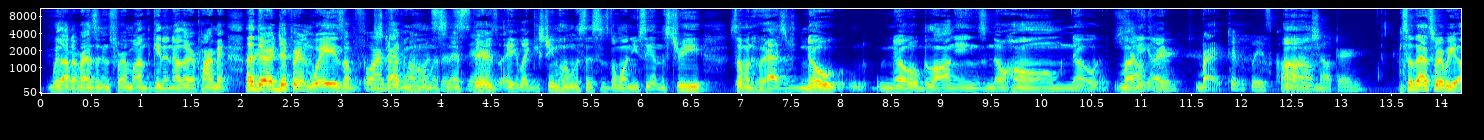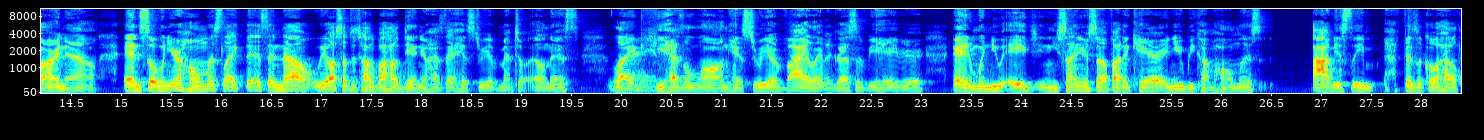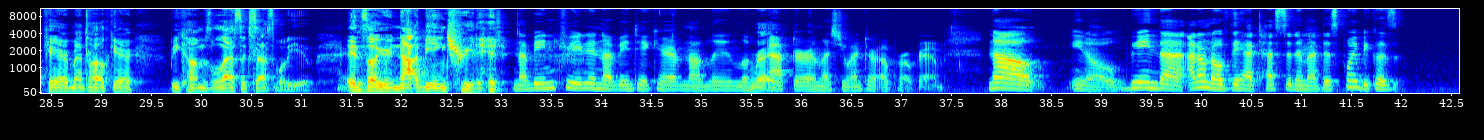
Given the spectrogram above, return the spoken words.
without a residence for a month, get another apartment. Like there are different ways of Forms of describing homelessness, homelessness. yeah. There's a like extreme homelessness is the one you see on the street. Someone who has no no belongings, no home, no money. Sheltered. Like right. typically it's called Um, unsheltered. So that's where we are now. And so when you're homeless like this, and now we also have to talk about how Daniel has that history of mental illness. Like Right. he has a long history of violent and aggressive behavior. And when you age and you sign yourself out of care and you become homeless, obviously physical health care, mental health care becomes less accessible to you. And so you're not being treated. Not being treated, not being taken care of, not being looked Right. after unless you enter a program. Now, you know, being that I don't know if they had tested him at this point because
